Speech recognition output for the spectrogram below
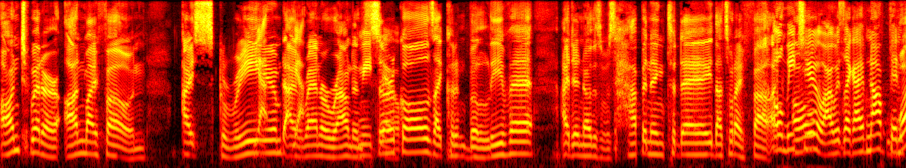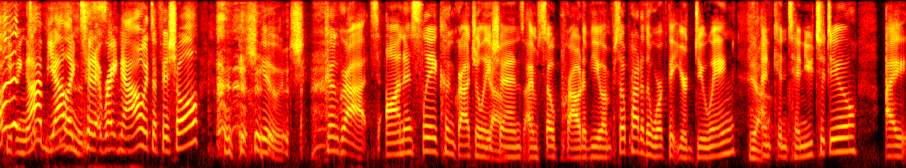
on Twitter on my phone, I screamed. I yeah. ran around in Me too. circles. I couldn't believe it. I didn't know this was happening today. That's what I felt. Oh, me oh, too. I was like, I have not been What? keeping up. Yeah, like Yes. today, right now, it's official. Huge. Congrats. Honestly, congratulations. I'm so proud of you. I'm so proud of the work that you're doing Yeah. and continue to do. I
